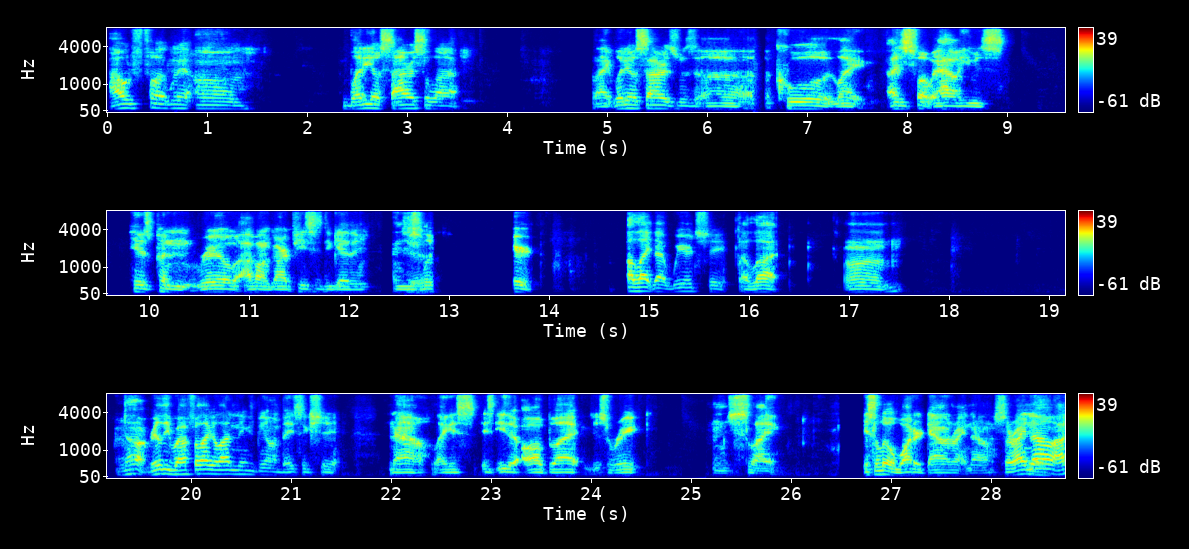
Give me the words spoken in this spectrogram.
I would fuck with um Bloody Osiris a lot. Like Bloody Osiris was uh a cool like I just fuck with how he was he was putting real avant-garde pieces together and just Yeah. look weird. I like that weird shit a lot. Um not really, bro. I feel like a lot of niggas be on basic shit now. Like it's it's either all black, just Rick, and just like it's a little watered down right now. So right now, I,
